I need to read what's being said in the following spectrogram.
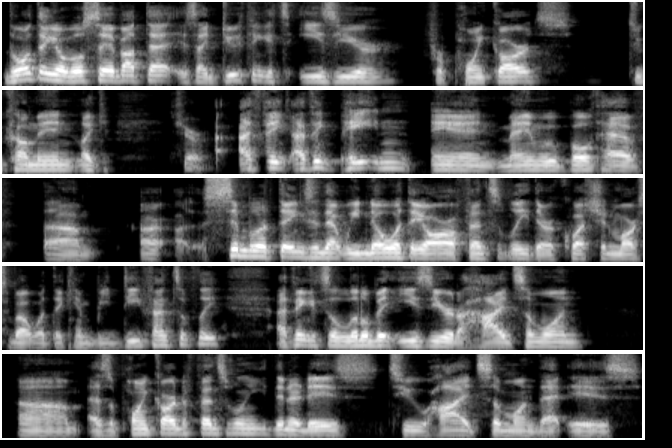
the one thing I will say about that is I do think it's easier for point guards to come in. Like Sure. I think I think Payton and Mamu both have um, are, similar things in that we know what they are offensively. There are question marks about what they can be defensively. I think it's a little bit easier to hide someone um, as a point guard defensively than it is to hide someone that is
